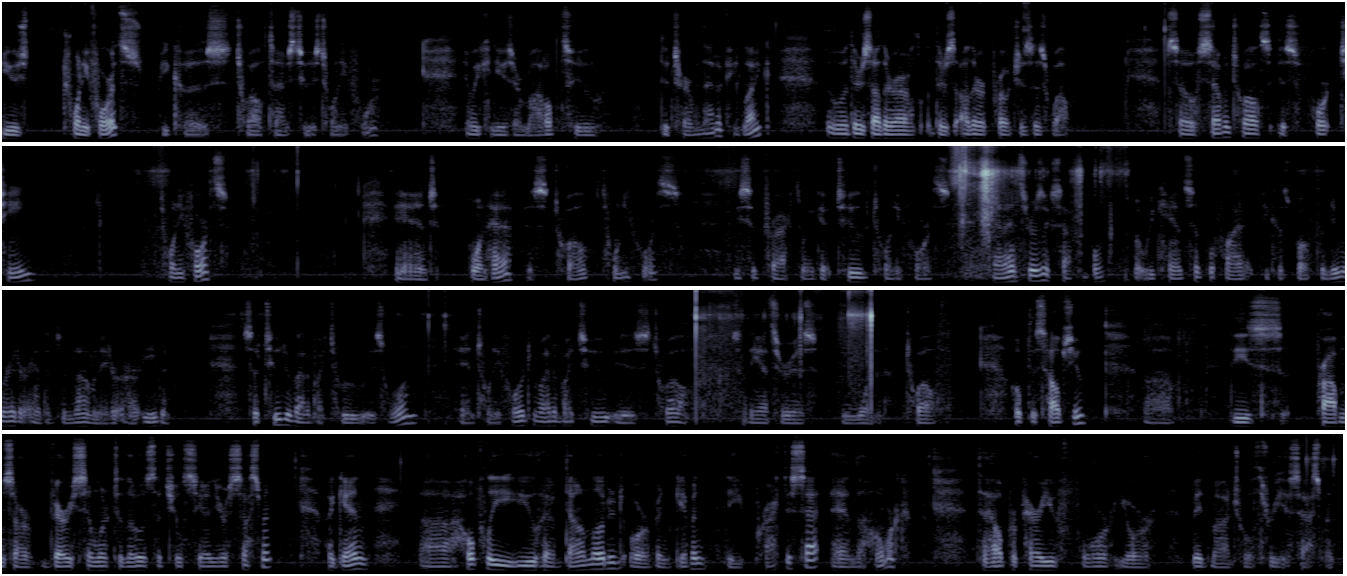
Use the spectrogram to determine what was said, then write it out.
use 24ths because 12 times 2 is 24. And we can use our model to determine that if you like. there's other there's other approaches as well. So 7 twelfths is 14 24ths. And 1 half is 12 24ths. We subtract and we get 2 24ths. That answer is acceptable, but we can simplify it because both the numerator and the denominator are even. So 2 divided by 2 is 1, and 24 divided by 2 is 12. So the answer is 1 12th. Hope this helps you. Uh, these problems are very similar to those that you'll see on your assessment. Again, uh, hopefully you have downloaded or been given the practice set and the homework to help prepare you for your mid-module 3 assessment.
